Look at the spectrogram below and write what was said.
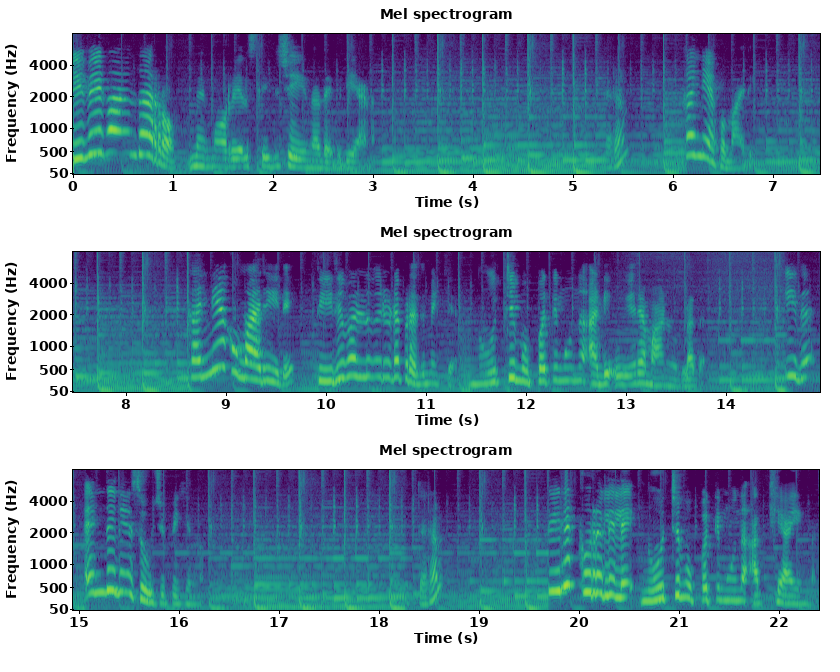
വിവേകാനന്ദ റോക്ക് മെമ്മോറിയൽ സ്ഥിതി ചെയ്യുന്നത് എവിടെയാണ്? കന്യാകുമാരി. കന്യാകുമാരിയിലെ തിരുവള്ളുവരുടെ പ്രതിമയ്ക്ക് നൂറ്റി മുപ്പത്തിമൂന്ന് അടി ഉയരമാണുള്ളത്. ഇത് എന്തിനെ സൂചിപ്പിക്കുന്നു? ഉത്തരം തിരുക്കുറലിലെ നൂറ്റി മുപ്പത്തിമൂന്ന് അധ്യായങ്ങൾ.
